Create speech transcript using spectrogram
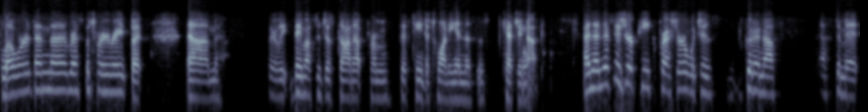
slower than the respiratory rate, but um, clearly they must have just gone up from 15 to 20 and this is catching up. And then this is your peak pressure, which is good enough estimate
